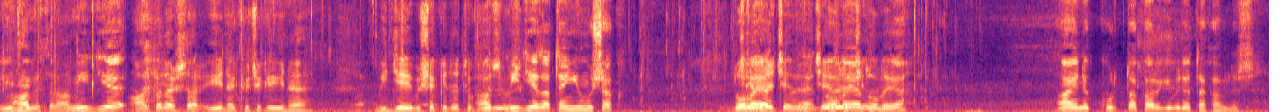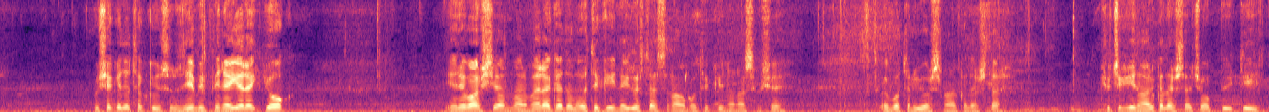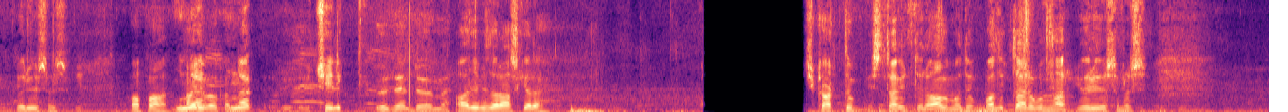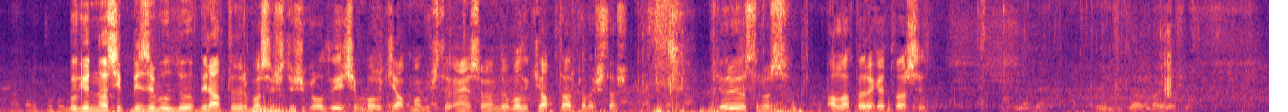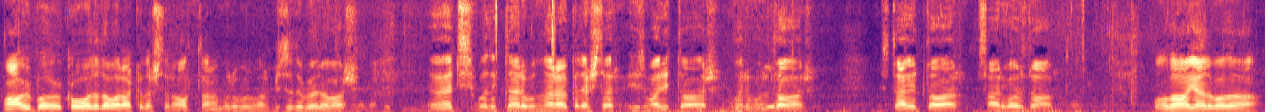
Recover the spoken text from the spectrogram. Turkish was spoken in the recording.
İğneyi Abi, göster abi. Midye, Arkadaşlar iğne küçük iğne. Midyeyi bir şekilde abi tıkıyorsunuz. midye zaten yumuşak. Dolaya, Çevire çevire, evet, çevire dolaya çevire. dolaya. Aynı kurt takar gibi de takabilirsin. Bu şekilde takıyorsunuz. Yem ipine gerek yok. Yeni başlayanlar merak eden öteki iğneyi göstersin abi. Öteki iğne nasıl bir şey? Öbotunu görsün arkadaşlar. Küçük iğne arkadaşlar çok büyük değil. Görüyorsunuz. Papağan. Bunlar, Hadi bakalım. bunlar çelik özel dövme. Hadi bize rastgele. Çıkarttım. istavritleri almadım. Balıklar bunlar. Görüyorsunuz. Bugün nasip bizi buldu. Bir haftadır basınç düşük olduğu için balık yapmamıştı. En sonunda balık yaptı arkadaşlar. Görüyorsunuz. Allah bereket versin. Mavi kovada da var arkadaşlar. Alt tane mırmır var. Bizde de böyle var. Evet balıklar bunlar arkadaşlar. İzmarit de var. Mırmır da var. İstavrit de var. Sargoz da var. Balığa gel balığa.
